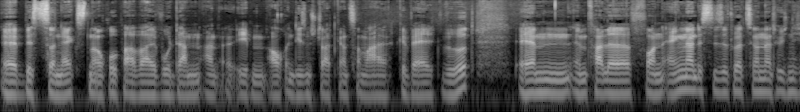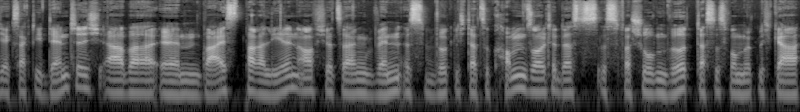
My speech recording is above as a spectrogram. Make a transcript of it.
äh, bis zur nächsten Europawahl, wo dann an, äh, eben auch in diesem Staat ganz normal gewählt wird. Ähm, Im Falle von England ist die Situation natürlich nicht exakt identisch, aber ähm, weist Parallelen auf. Ich würde sagen, wenn es wirklich dazu kommen sollte, dass es verschoben wird, dass es womöglich gar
